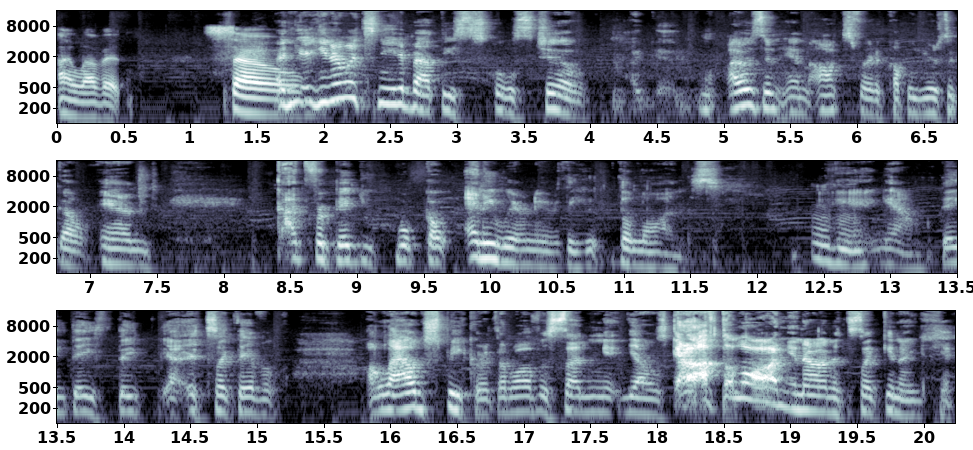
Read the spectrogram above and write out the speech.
I love it. So, and you know what's neat about these schools too? I was in, in Oxford a couple years ago, and God forbid you will go anywhere near the the lawns. Mhm. Yeah, they they they. It's like they have a, a loudspeaker that all of a sudden it yells, "Get off the lawn!" You know, and it's like you know, you can't,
